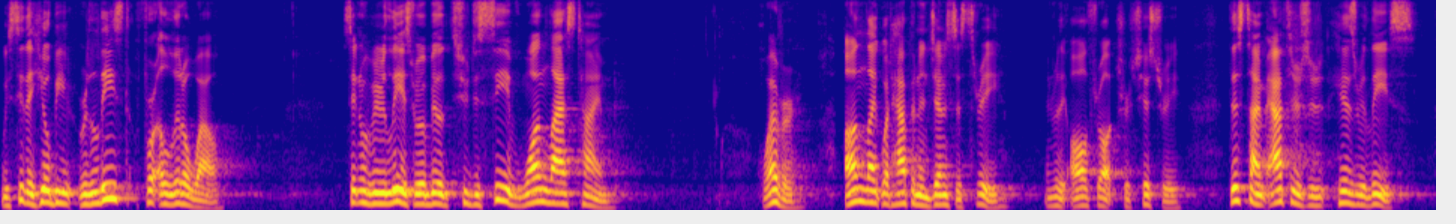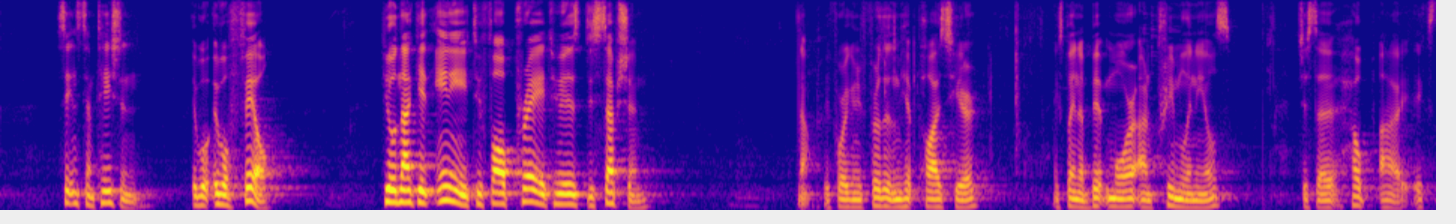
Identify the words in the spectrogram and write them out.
we see that he'll be released for a little while. Satan will be released, we'll be able to deceive one last time. However, unlike what happened in Genesis 3, and really all throughout church history, this time after his release, Satan's temptation, it will, it will fail. He will not get any to fall prey to his deception. Now, before we go any further, let me hit pause here, explain a bit more on premillennials, just to help uh, ex-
